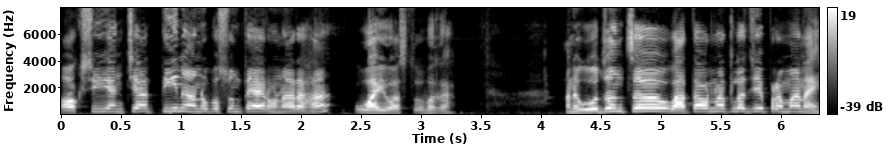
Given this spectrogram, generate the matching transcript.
ऑक्सिजनच्या तीन अणूपासून तयार होणारा हा वायू असतो बघा. आणि ओझोनचं वातावरणातलं जे प्रमाण आहे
